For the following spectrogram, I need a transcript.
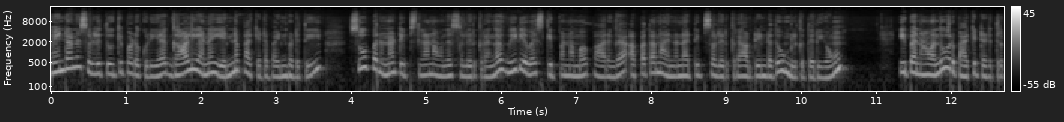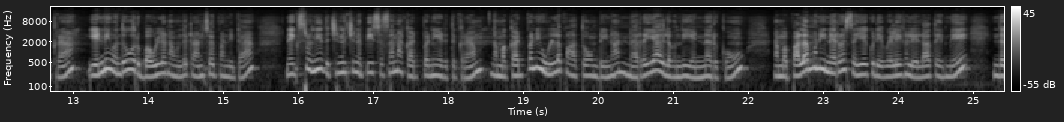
வேண்டான்னு சொல்லி தூக்கி போடக்கூடிய காலியான எண்ணெய் பாக்கெட்டை பயன்படுத்தி சூப்பரான டிப்ஸ்லாம் நான் வந்து சொல்லியிருக்கிறேங்க. வீடியோவை ஸ்கிப் பண்ணாமல் பாருங்கள் அப்போ தான் நான் என்னென்ன டிப்ஸ் சொல்லியிருக்கிறேன் அப்படின்றது உங்களுக்கு தெரியும். இப்போ நான் வந்து ஒரு பாக்கெட் எடுத்துருக்கிறேன். எண்ணெய் வந்து ஒரு பவுலில் நான் வந்து ட்ரான்ஸ்ஃபர் பண்ணிட்டேன். நெக்ஸ்ட் வந்து இதை சின்ன சின்ன பீசஸாக நான் கட் பண்ணி எடுத்துக்கிறேன். நம்ம கட் பண்ணி உள்ளே பார்த்தோம் அப்படின்னா நிறையா அதில் வந்து எண்ணெய் இருக்கும். நம்ம பல மணி நேரம் செய்யக்கூடிய வேலைகள் எல்லாத்தையுமே இந்த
